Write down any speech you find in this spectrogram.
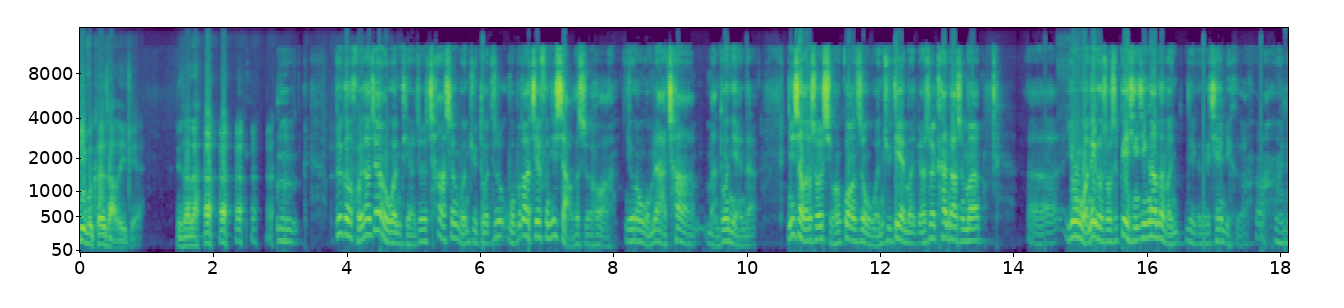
必不可少的一点，你说呢？嗯。这个回到这样的问题啊，就是差生文具多，就是我不知道杰夫你小的时候啊，因为我们俩差蛮多年的，你小的时候喜欢逛这种文具店吗？比方说看到什么，呃，因为我那个时候是变形金刚的文那个那个铅笔盒啊，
